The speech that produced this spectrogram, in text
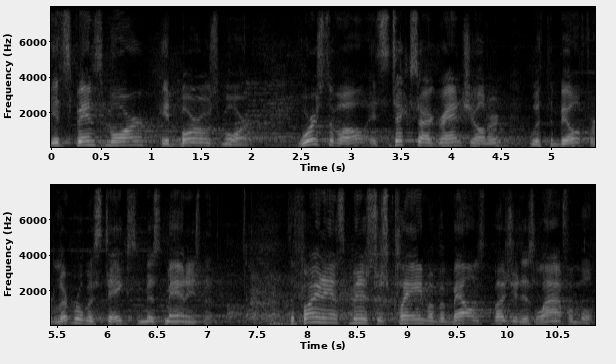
It spends more, it borrows more. Worst of all, it sticks our grandchildren with the bill for Liberal mistakes and mismanagement. The Finance Minister's claim of a balanced budget is laughable.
